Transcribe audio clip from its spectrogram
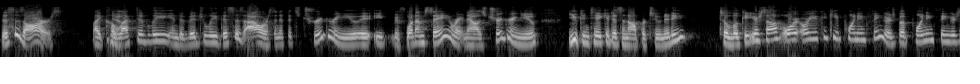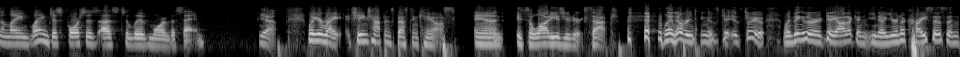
this is ours like Yeah. collectively individually this is ours and if it's triggering you if what i'm saying right now is triggering you you can take it as an opportunity to look at yourself or, or you can keep pointing fingers but pointing fingers and laying blame just forces us to live more of the same Yeah. Well, you're right. Change happens best in chaos. And it's a lot easier to accept when everything is it's true. When things are chaotic and you know you're in a crisis and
